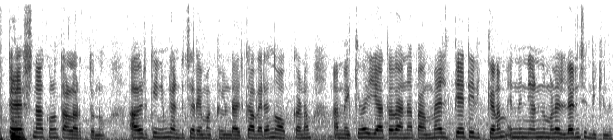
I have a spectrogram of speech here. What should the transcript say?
സ്റ്റേഷനാക്കണം തളർത്തുന്നു. അവർക്ക് ഇനിയും രണ്ട് ചെറിയ മക്കളുണ്ട്. അവർക്ക് അവരെ നോക്കണം. അമ്മയ്ക്ക് വയ്യാത്തതാണ്. അപ്പം അമ്മ ഹെൽത്തി ആയിട്ട് ഇരിക്കണം എന്ന് തന്നെയാണ് നമ്മളെല്ലാവരും ചിന്തിക്കുന്നത്.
